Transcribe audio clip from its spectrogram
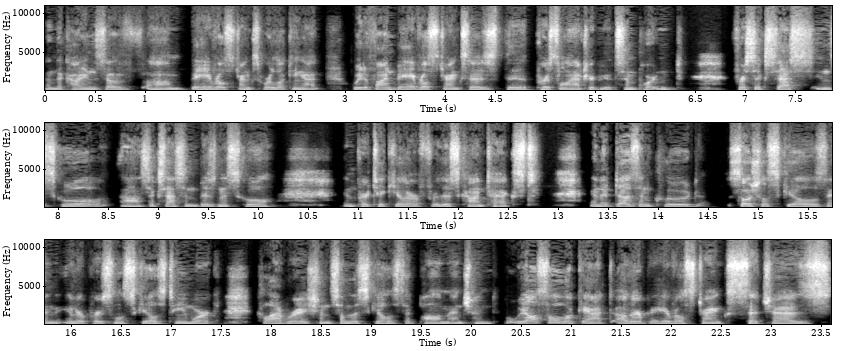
and the kinds of um, behavioral strengths we're looking at. We define behavioral strengths as the personal attributes important for success in school, uh, success in business school, in particular for this context. And it does include social skills and interpersonal skills, teamwork, collaboration, some of the skills that Paula mentioned. But we also look at other behavioral strengths such as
